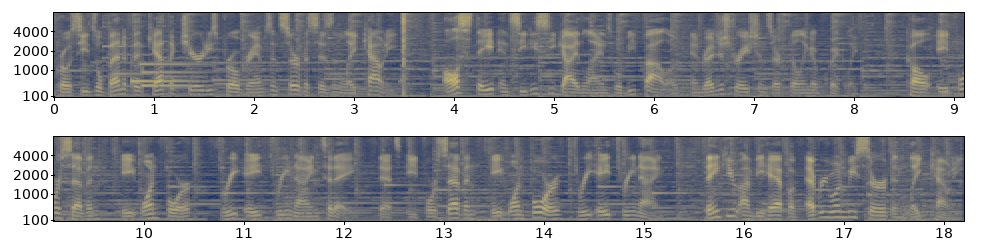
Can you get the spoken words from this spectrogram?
Proceeds will benefit Catholic Charities programs and services in Lake County. All state and CDC guidelines will be followed, and registrations are filling up quickly. Call 847 814 3839 today. That's 847 814 3839. Thank you on behalf of everyone we serve in Lake County.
